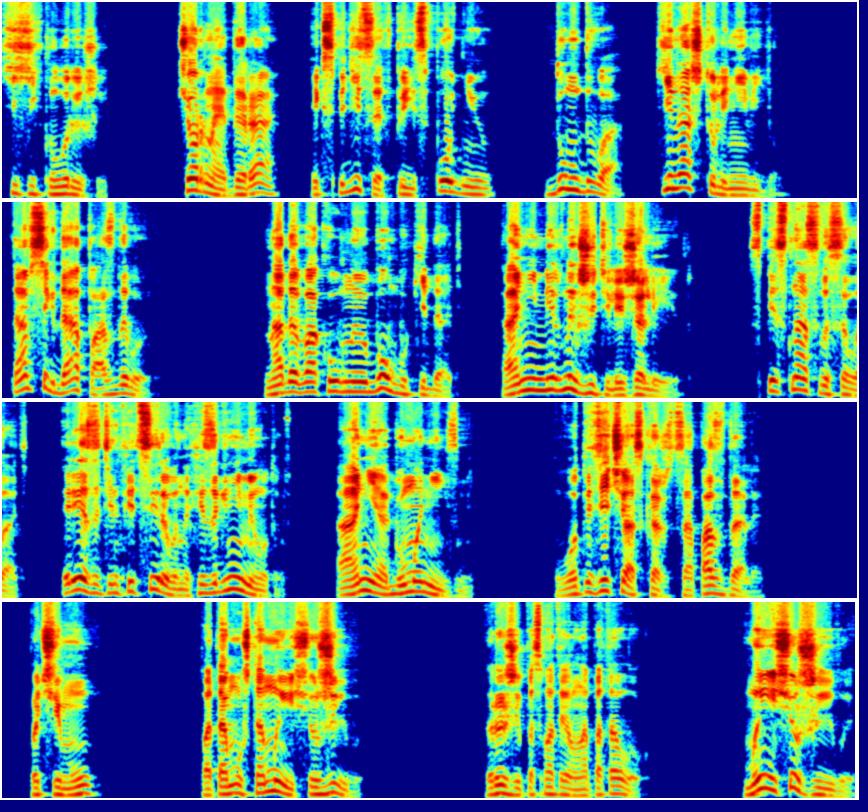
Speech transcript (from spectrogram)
хихикнул Рыжий. Черная дыра, экспедиция в преисподнюю, Дум-2. Кино что ли не видел? Там всегда опаздывают. Надо вакуумную бомбу кидать, а они мирных жителей жалеют. Спецназ высылать, резать инфицированных из огнеметов, а они о гуманизме. Вот и сейчас, кажется, опоздали. Почему? Потому что мы еще живы. Рыжий посмотрел на потолок. Мы еще живы,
